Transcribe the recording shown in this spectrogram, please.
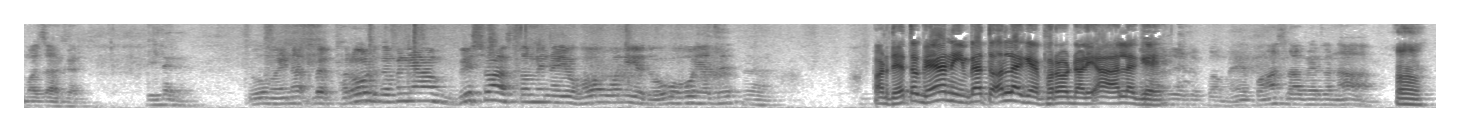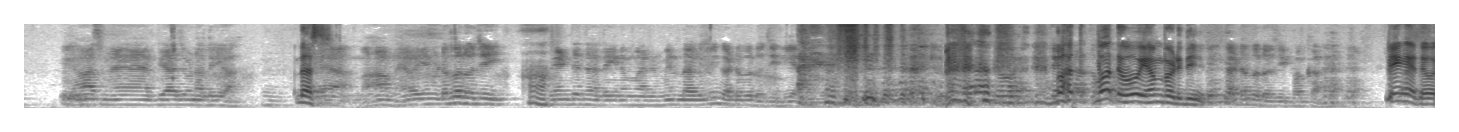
મજા કર दो महीना बे- फ्रॉड कंपनियाँ विश्वास तो मैंने ये हो वो नहीं है तो वो हो या थे और दे तो गया नहीं बे तो अलग है फ्रॉड वाली आ अलग है तो है पाँच लाख मेरे का ना हाँ यहाँ से मैं ब्याज उड़ा लिया दस मैं- हाँ मैं ये में डबल हो जाई हाँ। पेंट देता लेकिन हमारे मिल लाख भी का डबल हो जाई लिया बहुत बहुत हुई हम पड़ी दी का डबल हो जाई पक्का लेंगे तो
